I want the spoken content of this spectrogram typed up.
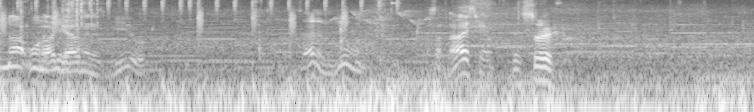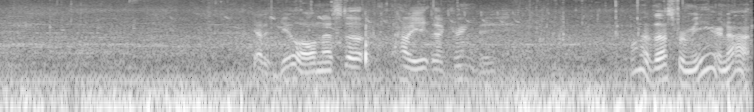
Do not want I to get got him in his gill That is a good one. that's a nice one Yes, sir. Got his gill all messed up. How he ate that crankbait. I don't know if that's for me or not.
